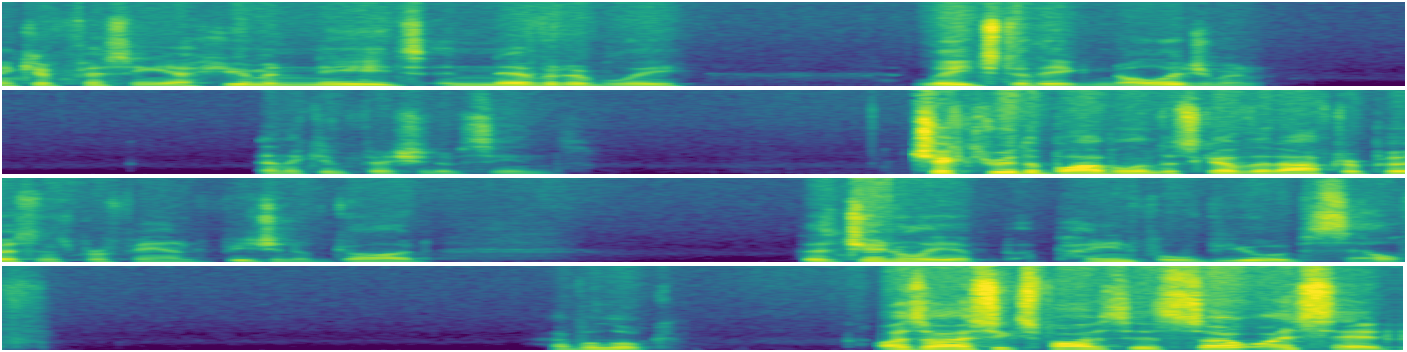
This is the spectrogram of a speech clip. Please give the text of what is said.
And confessing our human needs inevitably leads to the acknowledgement and the confession of sins. Check through the Bible and discover that after a person's profound vision of God, there's generally a, painful view of self. Have a look. Isaiah 6 5 says, So I said,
